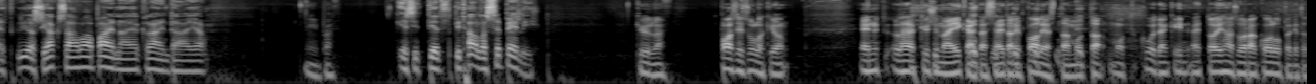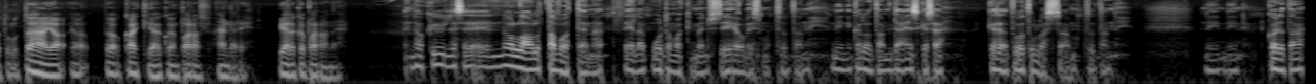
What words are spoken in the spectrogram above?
et jos jaksaa vaan painaa ja grindaa ja Niinpä. Ja sitten tietysti pitää olla se peli. Kyllä. Pasi, sullakin on, en nyt lähde kysymään ikää tässä, ei tarvitse paljastaa, mutta, mutta kuitenkin, että on ihan suoraan koulupekiltä tullut tähän ja, ja, ja kaikki aikojen paras händeri. Vieläkö paranee? No kyllä se nolla on ollut tavoitteena, että vielä muutamakin mennyt siihen olisi, mutta tota, niin, niin, niin, katsotaan mitä ensi kesä, kesä tuo tullessaan, mutta tota, niin, niin, niin, koitetaan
